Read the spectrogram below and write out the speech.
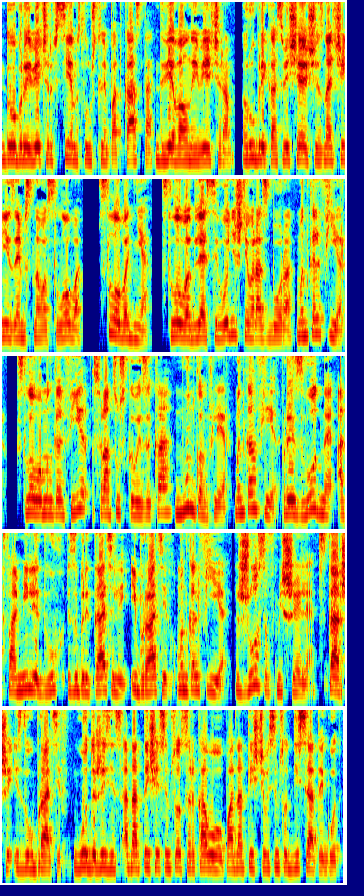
Добрый вечер всем слушателям подкаста «Две волны вечером». Рубрика, освещающая значение заимственного слова Слово дня. Слово для сегодняшнего разбора – «монгольфьер». Слово «монгольфьер» с французского языка «montgolfière». Montgolfière – производное от фамилии двух изобретателей и братьев Монгольфье – Жозеф Мишеля, старший из двух братьев, годы жизни с 1740 по 1810 год,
